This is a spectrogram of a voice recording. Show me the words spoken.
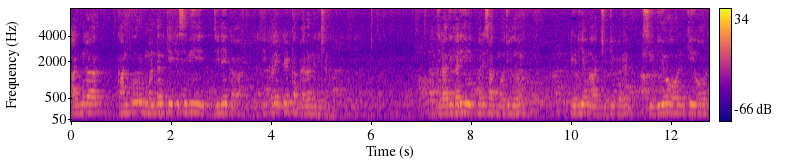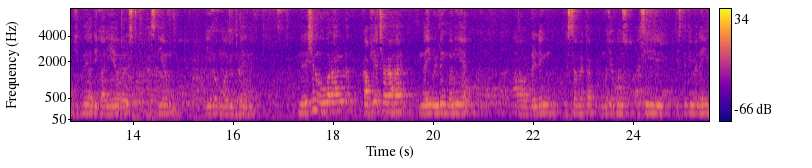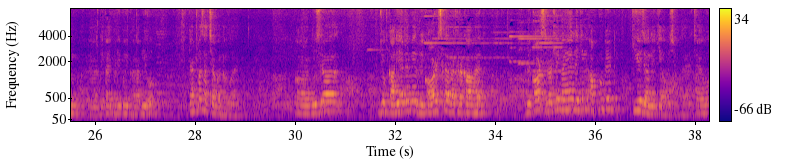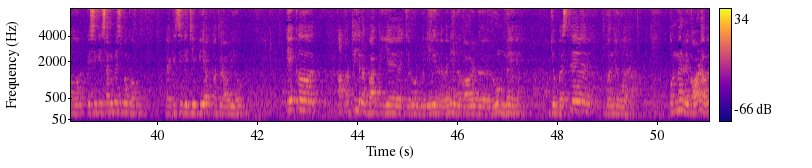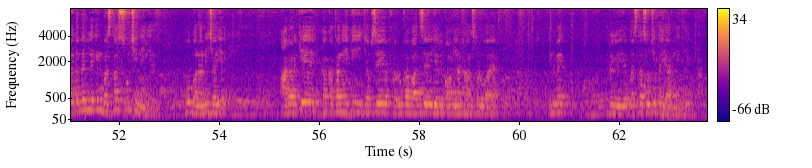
आज मेरा कानपुर मंडल के किसी भी ज़िले का, कि कलेक्ट्रेट का पहला निरीक्षण है। जिलाधिकारी मेरे साथ मौजूद हैं। एडीएम आज छुट्टी पर है। सीडीओ और इनकी और जितने अधिकारी हैं, वरिष्ठ एसडीएम ये लोग मौजूद रहे हैं। निरीक्षण ओवरऑल काफ़ी अच्छा रहा है। नई बिल्डिंग बनी है। और बिल्डिंग इस समय तक मुझे कोई ऐसी स्थिति में नहीं, दिखाई पड़ी, कोई खराबी हो। कैंपस अच्छा बना हुआ है। दूसरा जो कार्यालय में रिकॉर्ड्स का रख रखाव है रिकॉर्ड्स रखे गए हैं, लेकिन अप टू डेट किए जाने की आवश्यकता है, चाहे वो किसी की सर्विस बुक हो या किसी की जीपीएफ पत्रावली हो। एक आपत्तिजनक बात ये ज़रूर मिली रेवेन्यू रिकॉर्ड रूम में जो बस्ते बने हुए हैं, उनमें रिकॉर्ड अवेलेबल लेकिन बस्ता सूची नहीं है, वो बनानी चाहिए। आरआरके का कथन है कि जब से फर्रुखाबाद से ये रिकॉर्ड यहाँ ट्रांसफ़र हुआ है इनमें बस्ता सूची तैयार नहीं थी।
